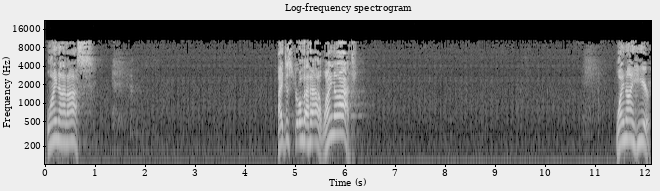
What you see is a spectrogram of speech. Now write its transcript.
Why not us? I just throw that out. Why not? Why not here?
